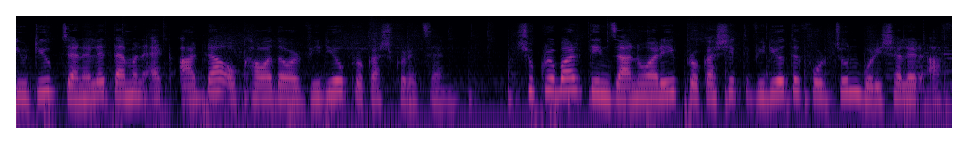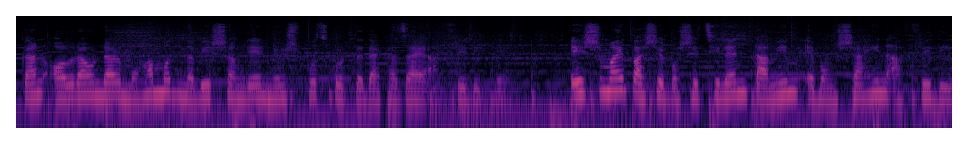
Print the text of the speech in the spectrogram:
ইউটিউব চ্যানেলে তেমন এক আড্ডা ও খাওয়া দাওয়ার ভিডিও প্রকাশ করেছেন। শুক্রবার তিন জানুয়ারি প্রকাশিত ভিডিওতে ফরচুন বরিশালের আফগান অলরাউন্ডার মোহাম্মদ নবীর সঙ্গে নিউজপোজ করতে দেখা যায় আফ্রিদিকে। এ সময় পাশে বসেছিলেন তামিম এবং শাহিন আফ্রিদি।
